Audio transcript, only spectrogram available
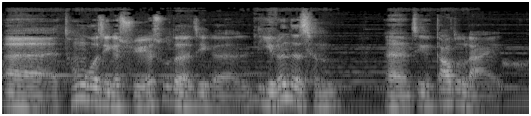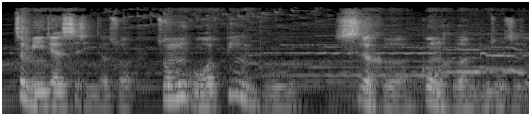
呃通过这个学术的这个理论的层，嗯这个高度来证明一件事情，就是说中国并不适合共和民主制度，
